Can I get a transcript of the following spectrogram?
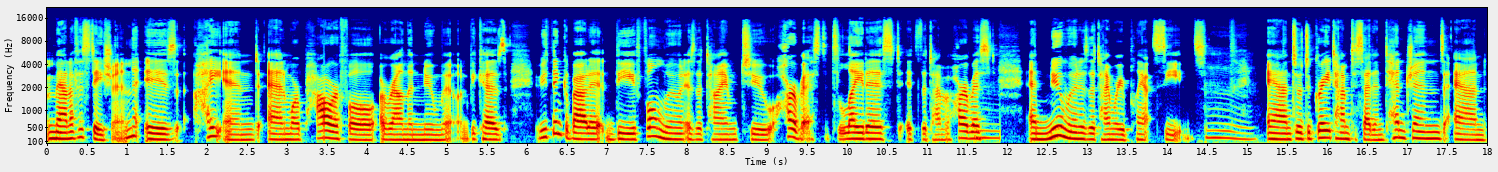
manifestation is heightened and more powerful around the new moon because if you think about it, the full moon is the time to harvest. It's lightest, it's the time of harvest, mm. and new moon is the time where you plant seeds. Mm. And so it's a great time to set intentions and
